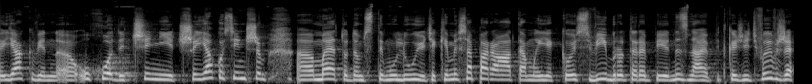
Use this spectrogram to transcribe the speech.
як він уходить чи ні? Чи якось іншим е, методом стимулюють, якимись апаратами, якоюсь вібротерапією? Не знаю, підкажіть ви вже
